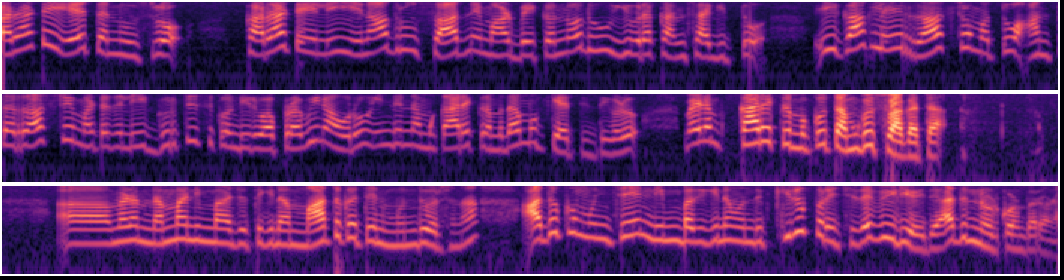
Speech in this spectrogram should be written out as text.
ಕರಾಟೆಯೇ ತನ್ನ ಉಸಿರು, ಕರಾಟೆಯಲ್ಲಿ ಏನಾದರೂ ಸಾಧನೆ ಮಾಡಬೇಕನ್ನೋದು ಇವರ ಕನಸಾಗಿತ್ತು. ಈಗಾಗಲೇ ರಾಷ್ಟ್ರ ಮತ್ತು ಅಂತಾರಾಷ್ಟ್ರೀಯ ಮಟ್ಟದಲ್ಲಿ ಗುರುತಿಸಿಕೊಂಡಿರುವ ಪ್ರವೀಣ್ ಅವರು ಇಂದಿನ ನಮ್ಮ ಕಾರ್ಯಕ್ರಮದ ಮುಖ್ಯ ಅತಿಥಿಗಳು. ಮೇಡಮ್ ಕಾರ್ಯಕ್ರಮಕ್ಕೂ ತಮಗೂ ಸ್ವಾಗತ. ಮೇಡಮ್ ನಮ್ಮ ನಿಮ್ಮ ಜೊತೆಗಿನ ಮಾತುಕತೆಯನ್ನು ಮುಂದುವರ್ಸೋಣ. ಅದಕ್ಕೂ ಮುಂಚೆ ನಿಮ್ಮ ಬಗೆಗಿನ ಒಂದು ಕಿರುಪರಿಚಯದ ವಿಡಿಯೋ ಇದೆ, ಅದನ್ನು ನೋಡ್ಕೊಂಡು ಬರೋಣ.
